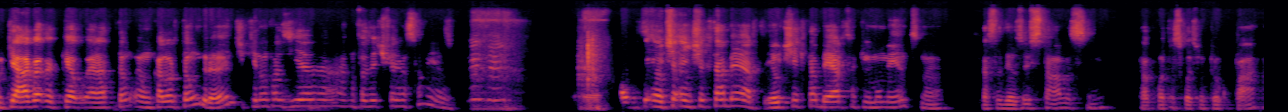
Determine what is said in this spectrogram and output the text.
porque a água que era tão, é um calor tão grande que não fazia não fazia diferença mesmo. Uhum. Eu, tinha, a gente tinha que estar aberto. Eu tinha que estar aberto naquele momento, né? Graças a Deus eu estava assim, estava com outras coisas para me preocupar.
